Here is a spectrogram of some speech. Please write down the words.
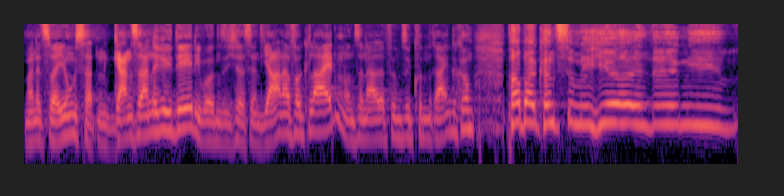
Meine zwei Jungs hatten eine ganz andere Idee. Die wollten sich als Indianer verkleiden und sind alle fünf Sekunden reingekommen. Papa, kannst du mir hier irgendwie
